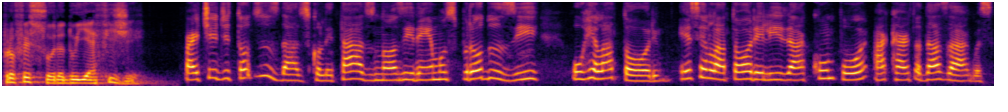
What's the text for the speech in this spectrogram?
professora do IFG. A partir de todos os dados coletados, nós iremos produzir o relatório. Esse relatório ele irá compor a Carta das Águas.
